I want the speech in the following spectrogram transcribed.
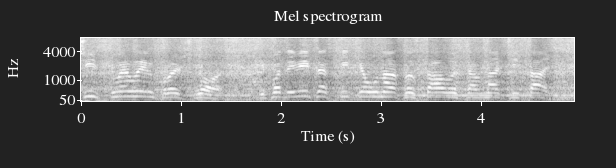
6 хвилин пройшло. І подивіться, скільки у нас залишилося в нашій тачці.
